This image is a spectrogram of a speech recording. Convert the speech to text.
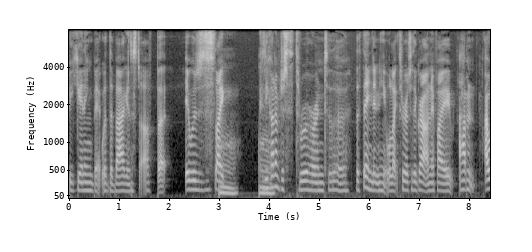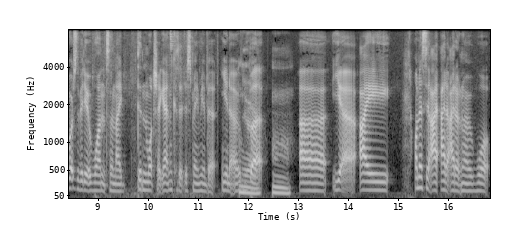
beginning bit with the bag and stuff, but it was just like Mm, because he mm. kind of just threw her into the the thing, didn't he? Or like threw her to the ground. If I, I haven't, I watched the video once and I didn't watch it again because it just made me a bit, you know. Yeah. But Mm. uh, yeah, I honestly, I, I, I don't know what.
